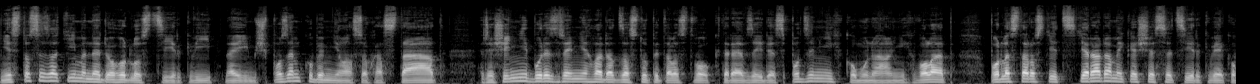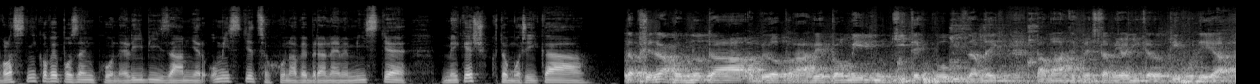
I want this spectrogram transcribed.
Město se zatím nedohodlo s církví, na jejímž pozemku by měla socha stát. Řešení bude zřejmě hledat zastupitelstvo, které vzejde z podzimních komunálních voleb. Podle starosti Ctěrada Mikeše se církvi jako vlastníkovi pozemku nelíbí záměr umístit sochu na vybraném místě. Mikeš k tomu říká. Ta přidaná hodnota bylo právě promítnutí těch dvou významných památek města Mělníka do té vody a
